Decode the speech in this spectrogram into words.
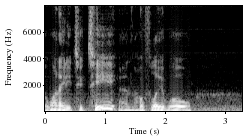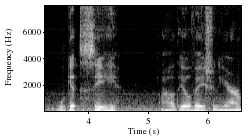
the 182T, and hopefully we'll we'll get to see uh, the ovation here.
